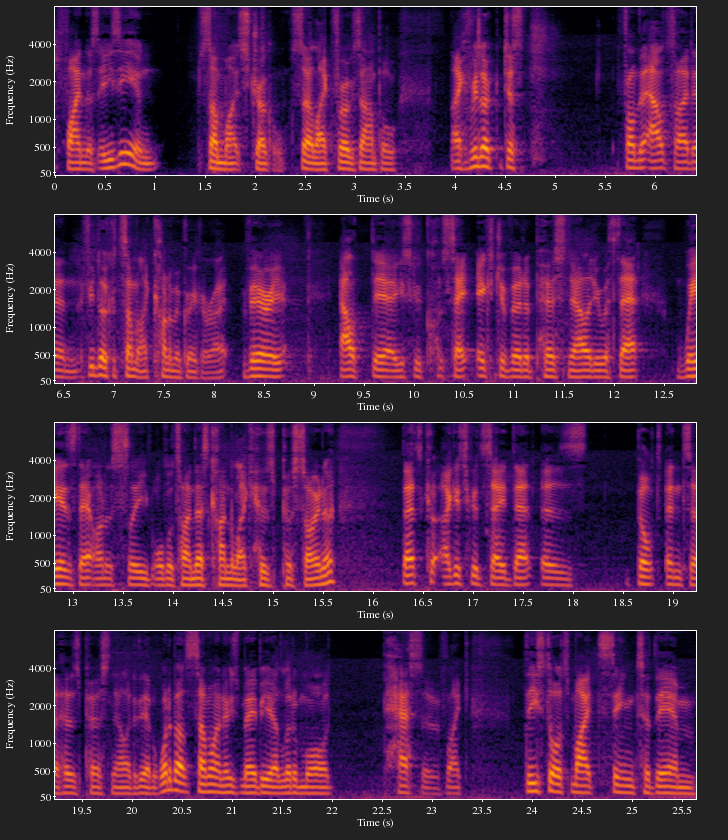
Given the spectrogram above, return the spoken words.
find this easy and some might struggle. So, like, for example, like if we look just from the outside in, if you look at someone like Conor McGregor, right? Very out there, I guess you could say extroverted personality with that, wears that on his sleeve all the time. That's kind of like his persona. That's, I guess you could say that is built into his personality there. But what about someone who's maybe a little more passive? Like these thoughts might seem to them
